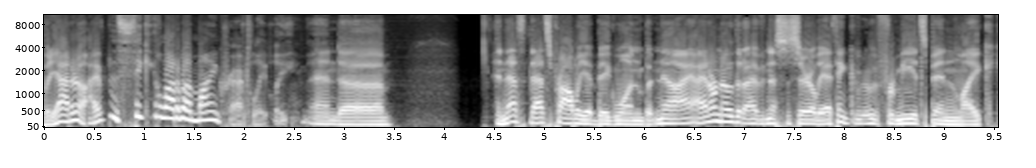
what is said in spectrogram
but yeah i don't know i've been thinking a lot about minecraft lately and uh and that's that's probably a big one but no I, I don't know that i've necessarily i think for me it's been like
